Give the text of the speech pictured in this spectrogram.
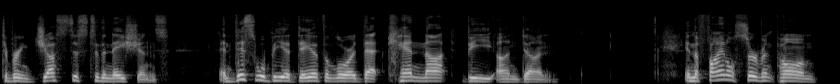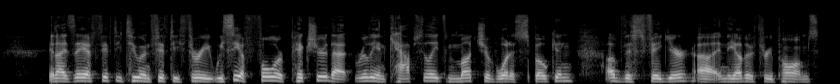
to bring justice to the nations. And this will be a day of the Lord that cannot be undone. In the final servant poem, in Isaiah 52 and 53, we see a fuller picture that really encapsulates much of what is spoken of this figure uh, in the other three poems.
